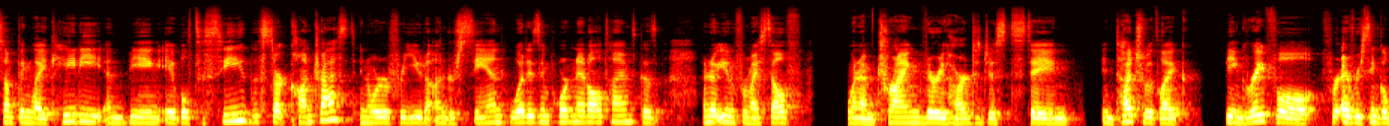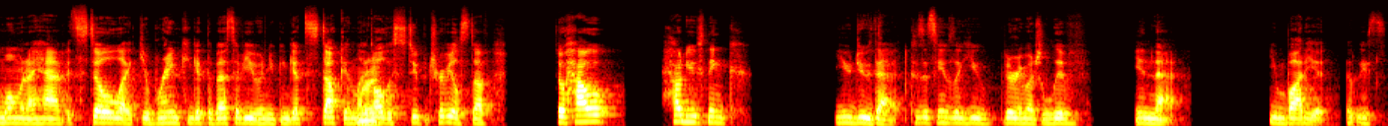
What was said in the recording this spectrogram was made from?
something like Haiti and being able to see the stark contrast in order for you to understand what is important at all times? Because I know even for myself, when I'm trying very hard to just stay in, in touch with like being grateful for every single moment I have, it's still like your brain can get the best of you and you can get stuck in like Right. all the stupid trivial stuff. So how how do you think you do that? Because it seems like you very much live in that. You embody it at least.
